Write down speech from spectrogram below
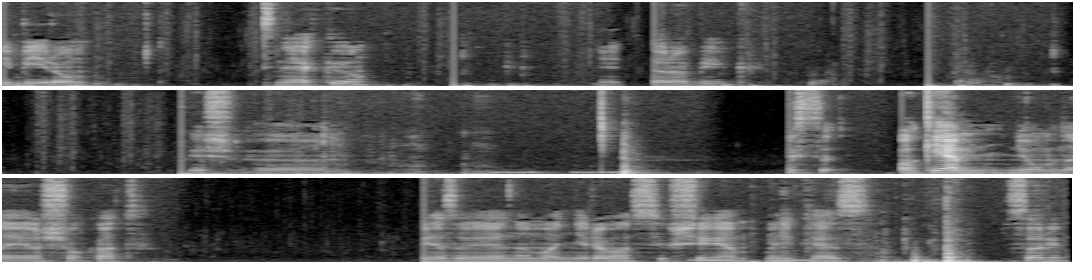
Kibírom. Ez nélkül. Egy darabig. És... Uh, vissza... A gem nyom nagyon sokat. Mi az, amire nem annyira van szükségem? Mondjuk ez. Sorry.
